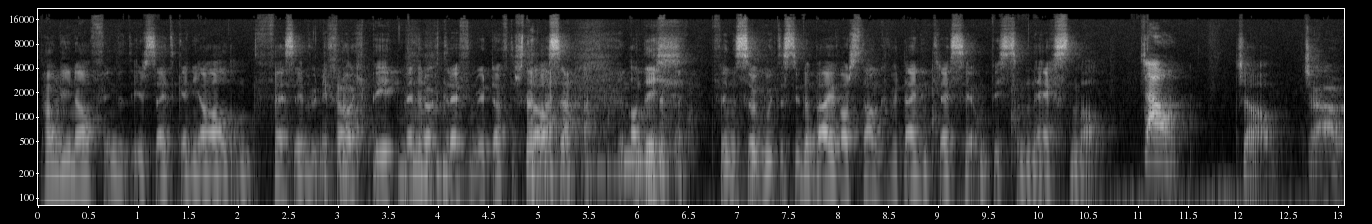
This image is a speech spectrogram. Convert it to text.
Paulina findet, ihr seid genial und Fesse würde Ich für auch. euch beten, wenn er euch treffen würde auf der Straße. Und ich finde es so gut, dass du dabei warst. Danke für dein Interesse und bis zum nächsten Mal. Ciao! Ciao. Ciao.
